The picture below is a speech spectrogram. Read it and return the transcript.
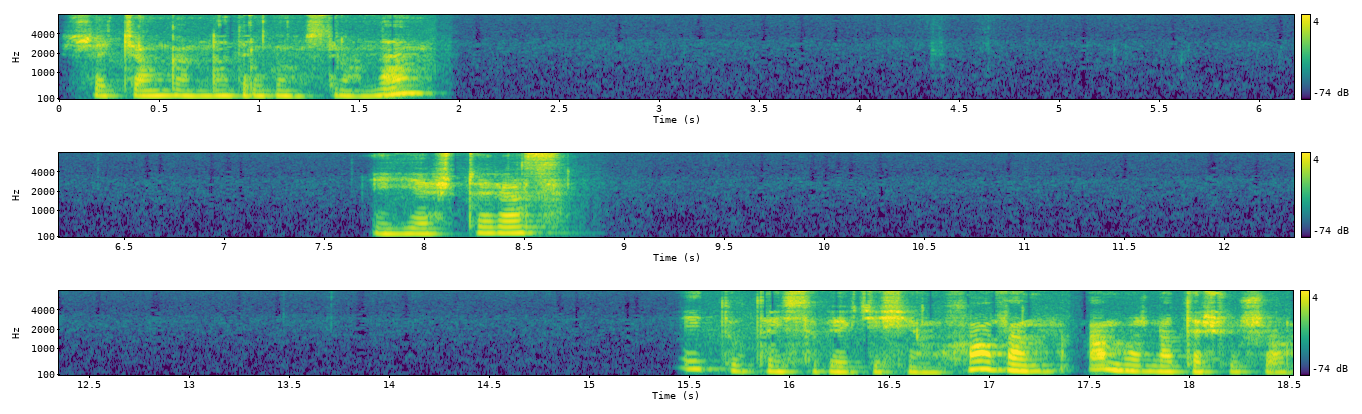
Przeciągam na drugą stronę. I jeszcze raz tutaj sobie gdzieś się chowam, a można też już o,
